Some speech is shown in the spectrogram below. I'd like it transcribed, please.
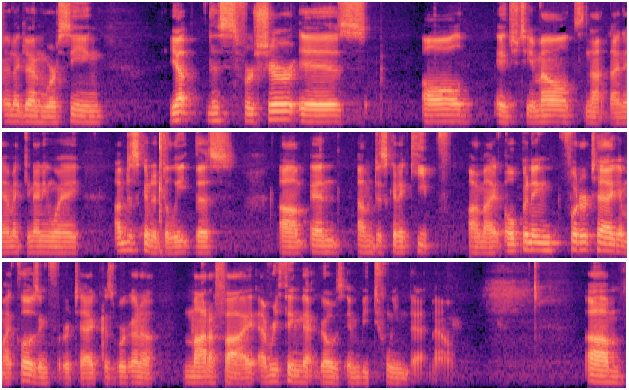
And again, we're seeing, yep, this for sure is all HTML. It's not dynamic in any way. I'm just going to delete this. Um, and I'm just going to keep uh, my opening footer tag and my closing footer tag because we're going to modify everything that goes in between that now. Um,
